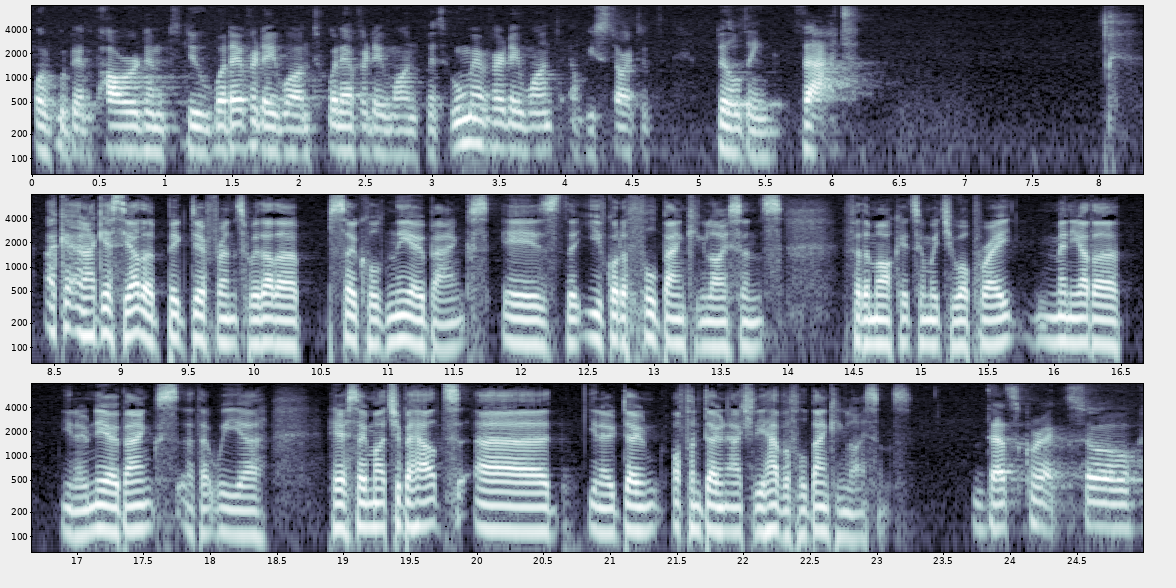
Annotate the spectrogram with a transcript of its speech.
what would empower them to do whatever they want, whenever they want, with whomever they want. And we started building that. Okay, and I guess the other big difference with other so-called neobanks is that you've got a full banking license for the markets in which you operate. Many other, you know, neobanks that we uh, hear so much about, uh, you know, don't often don't actually have a full banking license. That's correct. So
